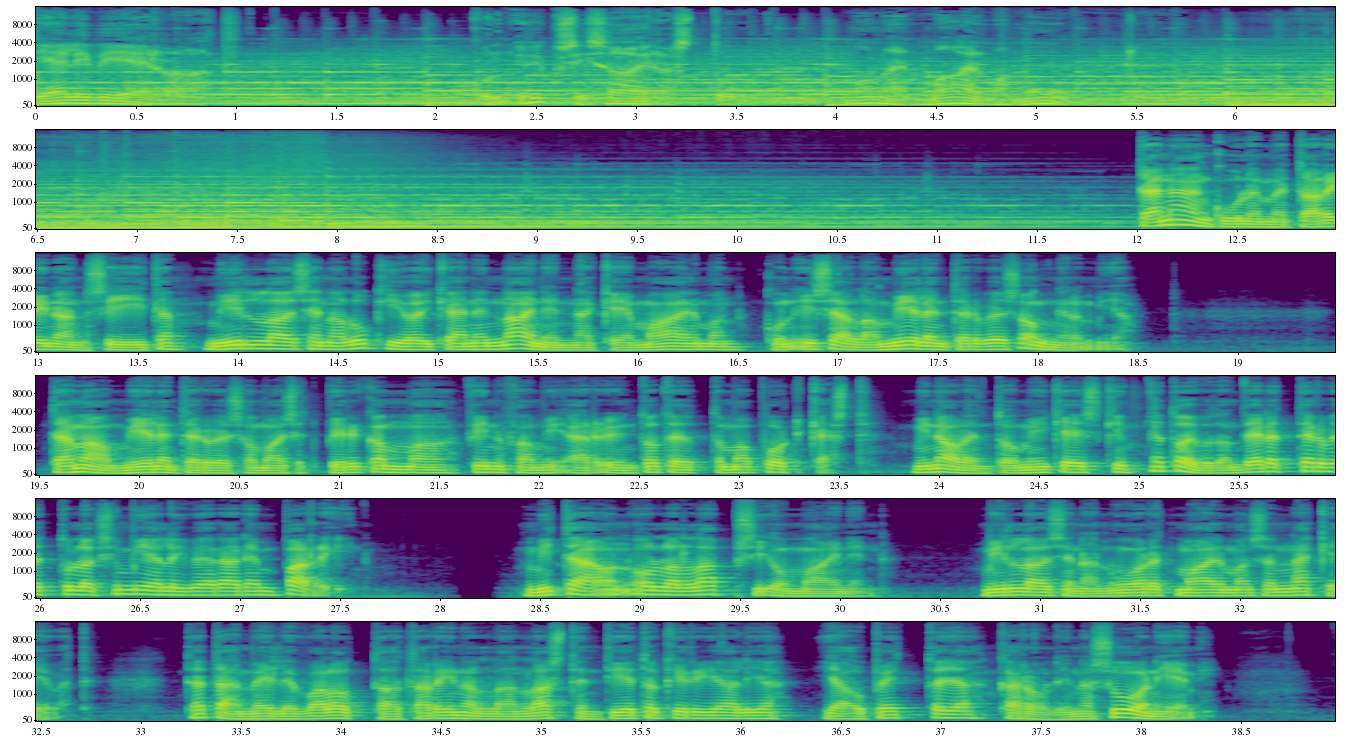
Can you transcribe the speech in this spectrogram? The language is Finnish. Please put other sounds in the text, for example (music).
Mielivieraat. Kun yksi sairastuu, monen maailma muuttuu. Tänään kuulemme tarinan siitä, millaisena lukioikäinen nainen näkee maailman, kun isällä on mielenterveysongelmia. Tämä on Mielenterveysomaiset Pirkanmaa Finfami ryn toteuttama podcast. Minä olen Tomi Keiski ja toivotan teidät tervetulleeksi mielivieraiden pariin. Mitä on olla lapsiomainen? Millaisena nuoret maailmansa näkevät? Tätä meille valottaa tarinallaan lasten tietokirjailija ja opettaja Karolina Suoniemi.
